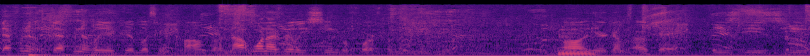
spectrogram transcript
definitely, definitely a good looking combo. Not one I've really seen before from Luigi. Oh, Mm. here comes. Okay, he's he's he's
